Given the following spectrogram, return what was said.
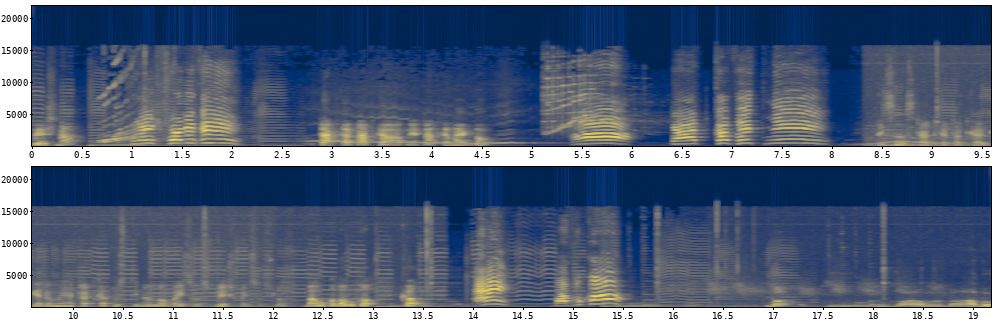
ফ্রেশ না ফ্রেশ পানি কে টাটকা টাটকা আপনি টাটকা না একদম হ্যাঁ টাটকা পেতনি দেখছস টাটকা টাটকা গরমে টাটকা খুঁজতি না ল পাইছস ফ্রেশ পাইছস ল বাবু কো বাবু কো ক এই বাবু কা বাবু বাবু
